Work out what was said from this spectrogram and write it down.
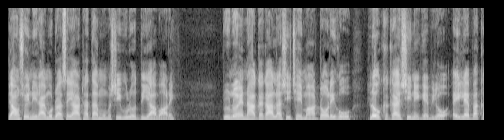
ပြောင်းရွှေ့နေထိုင်မှုအတွက်ဆရာထက်သန်မှုမရှိဘူးလို့သိရပါတယ်ဘရူနိုရဲ့နာဂတ်ကလက်ရှိချိန်မှာတော်လေးကိုလှုပ်ခတ်ခတ်ရှိနေခဲ့ပြီးတော့အေလန်ဘက်က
